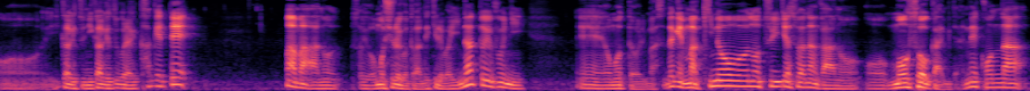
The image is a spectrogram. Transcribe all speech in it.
1ヶ月、2ヶ月ぐらいかけて、まあまあ、あの、そういう面白いことができればいいなというふうに、えー、思っております。だけど、まあ、昨日のツイキャスはなんか、あの、妄想会みたいなね、こんな、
